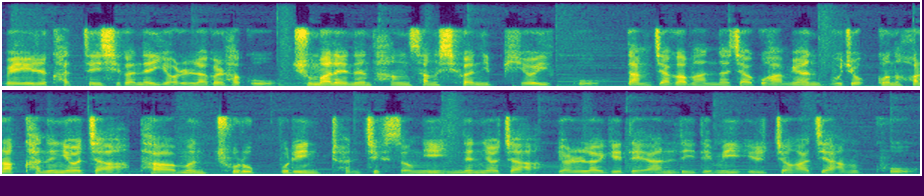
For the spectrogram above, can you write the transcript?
매일 같은 시간에 연락을 하고 주말에는 항상 시간이 비어 있고 남자가 만나자고 하면 무조건 허락하는 여자, 다음은 초록불인 변칙성이 있는 여자, 연락에 대한 리듬이 일정하지 않고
